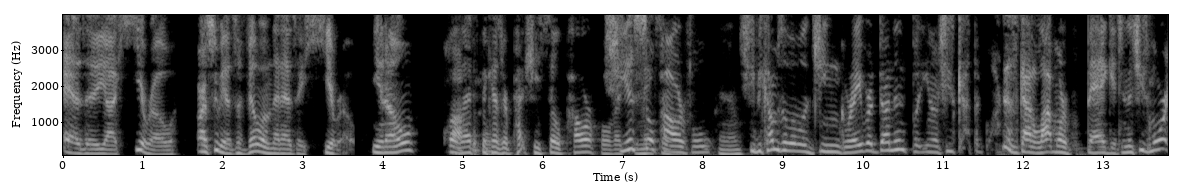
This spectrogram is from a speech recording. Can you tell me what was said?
as a uh, hero, or excuse me, as a villain than as a hero. You know, well, that's because her pa- she's so powerful. that she is so makes her- powerful. you know. She becomes a little Jean Grey redundant, but you know she's got the Wanda's got a lot more baggage, and she's more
